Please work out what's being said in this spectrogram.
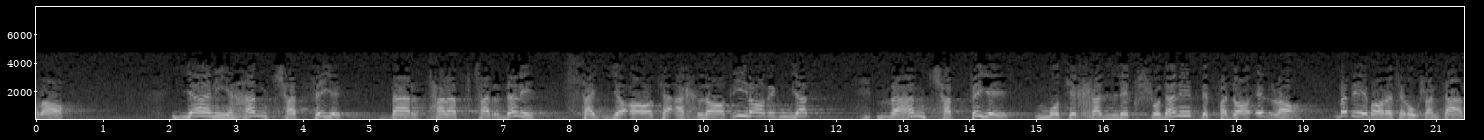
را. یعنی هم کفه برطرف کردن سیعات اخلاقی را بگوید و هم کفه متخلق شدن به فضائل را و به عبارت روشنتر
